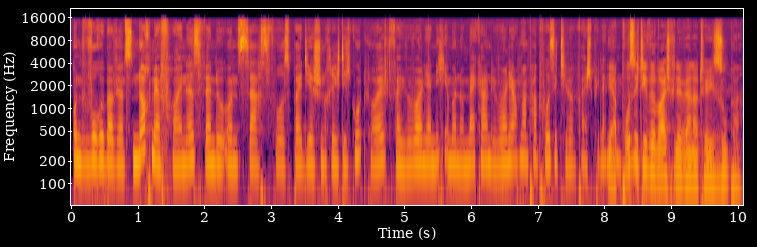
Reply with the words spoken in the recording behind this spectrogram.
Und worüber wir uns noch mehr freuen ist, wenn du uns sagst, wo es bei dir schon richtig gut läuft, weil wir wollen ja nicht immer nur meckern, wir wollen ja auch mal ein paar positive Beispiele nennen. Ja, positive Beispiele wären natürlich super.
